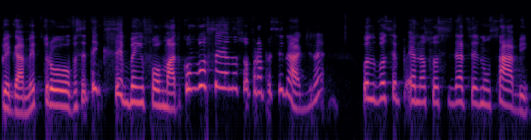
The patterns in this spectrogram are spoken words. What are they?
pegar metrô, você tem que ser bem informado, como você é na sua própria cidade, né? Quando você é na sua cidade, você não sabe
